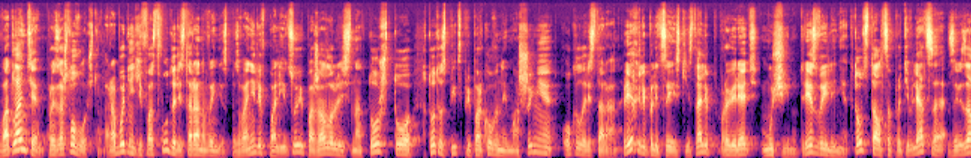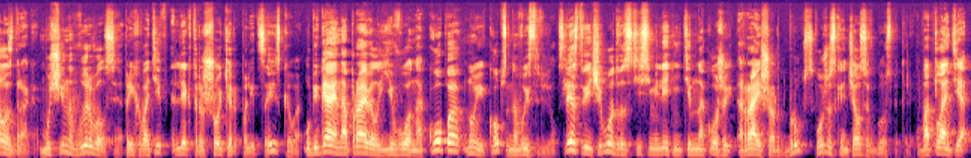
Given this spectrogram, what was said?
В Атланте произошло вот что. Работники фастфуда ресторана Вендис позвонили в полицию и пожаловались на то, что кто-то спит в припаркованной машине около ресторана. Приехали полицейские и стали проверять мужчину, трезвый или нет. Тот стал сопротивляться, завязалась драка. Мужчина вырвался, прихватив электрошокер полицейского. Убегая, направил его на копа, ну и коп выстрелил. Вследствие чего 27-летний темнокожий Райшард Брукс позже скончался в госпитале. В Атланте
